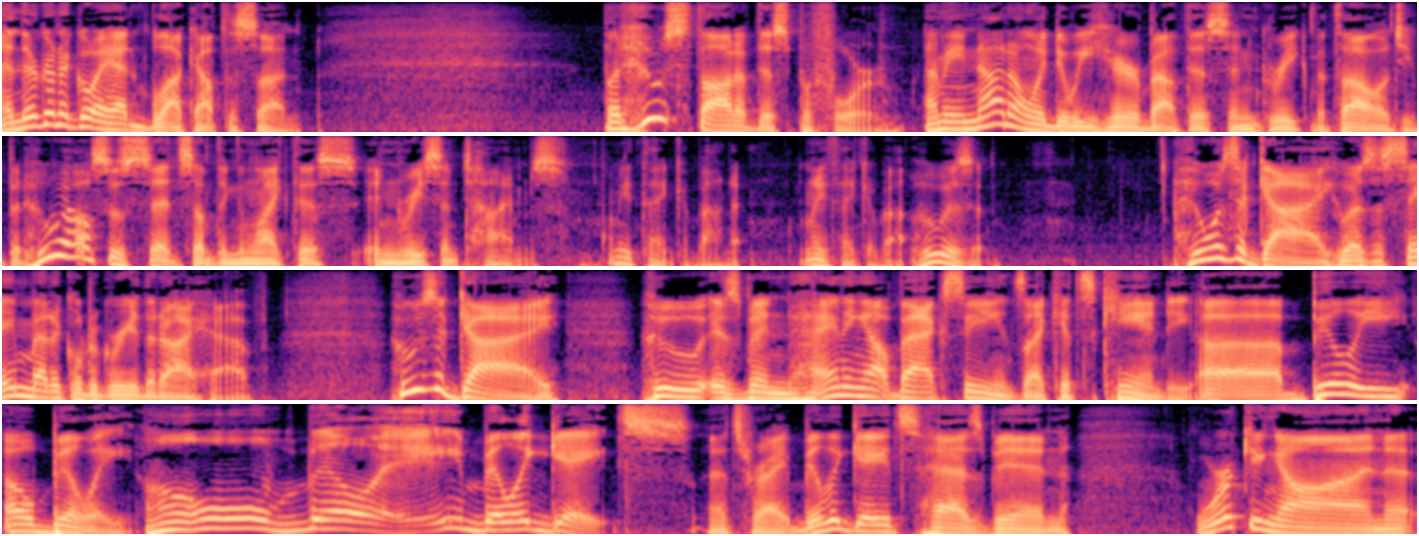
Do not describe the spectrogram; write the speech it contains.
and they're going to go ahead and block out the sun. But who's thought of this before? I mean, not only do we hear about this in Greek mythology, but who else has said something like this in recent times? Let me think about it. Let me think about it. who is it? Who is a guy who has the same medical degree that I have? Who's a guy who has been handing out vaccines like it's candy? Uh, Billy, oh, Billy. Oh, Billy. Billy Gates. That's right. Billy Gates has been working on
